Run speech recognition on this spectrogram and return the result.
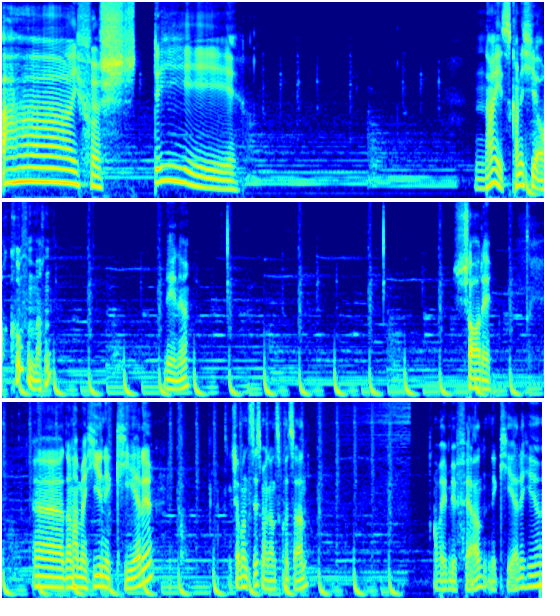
Ah, ich verstehe. Nice. Kann ich hier auch Kurven machen? Nee, ne? Schade. Äh, dann haben wir hier eine Kehre. Schauen wir uns das mal ganz kurz an. Aber inwiefern eine Kehre hier?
